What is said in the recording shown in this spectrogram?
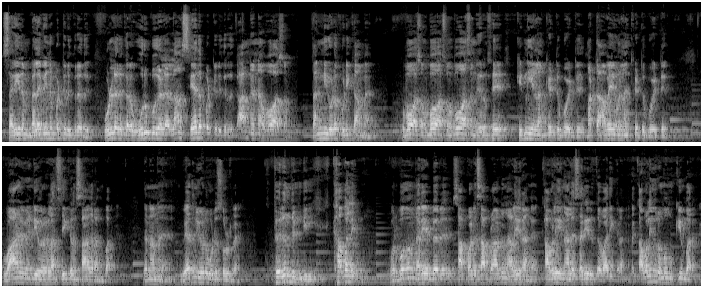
சரீரம் பலவீனப்பட்டு இருக்கிறது உள்ள இருக்கிற உறுப்புகள் எல்லாம் சேதப்பட்டு இருக்கிறது காரணம் என்ன? உபவாசம். தண்ணி கூட குடிக்காம. உபவாசம் உபவாசம் உபவாசம் இருந்து கிட்னி எல்லாம் கெட்டு போயிட்டு மற்ற அவயவம் எல்லாம் கெட்டு போயிட்டு வாழ வேண்டியவர்கள்லாம் சீக்கிரம் சாகுறாங்க பாருங்க. இதை நான் வேதனையோடு கூட சொல்றேன். பெருந்திண்டி கவலை. ஒரு பக்கம் நிறைய பேர் சாப்பாடு சாப்பாடுன்னு அலையிறாங்க. கவலையினால சரீரத்தை பாதிக்கிறாங்க. அந்த கவலையும் ரொம்ப முக்கியம் பாருங்க.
